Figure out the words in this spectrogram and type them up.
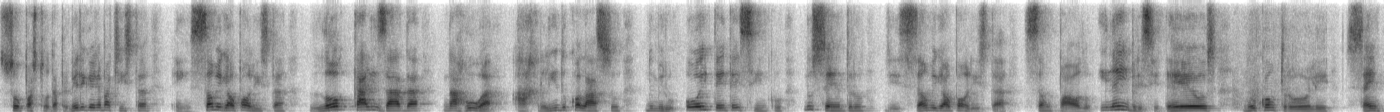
sou pastor da Primeira Igreja Batista em São Miguel Paulista, localizada na rua Arlindo Colasso, número 85, no centro de São Miguel Paulista, São Paulo. E lembre-se, Deus no controle sempre.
